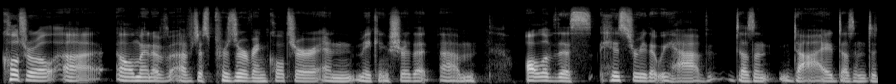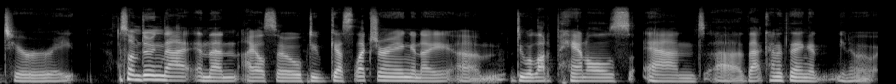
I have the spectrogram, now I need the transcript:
cultural uh, element of, of just preserving culture and making sure that um, all of this history that we have doesn't die doesn't deteriorate so I'm doing that, and then I also do guest lecturing, and I um, do a lot of panels and uh, that kind of thing at you know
